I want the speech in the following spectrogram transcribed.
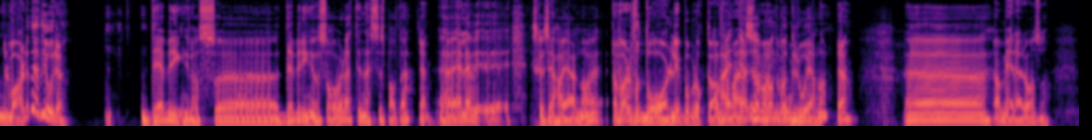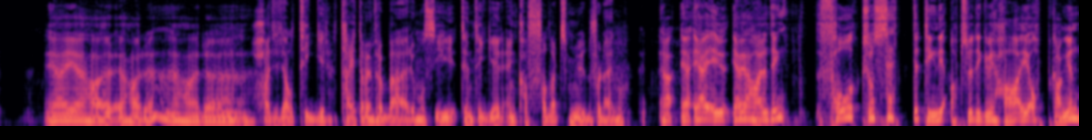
Eller var det det de gjorde? Det bringer oss, øh, det bringer oss over det til neste spalte. Ja. Eh, Eller eh, skal vi se, har jeg noe? Ja, var det for dårlig på blokka Nei, meg? jeg synes det var bra at du bare dro igjennom. Ja. uh, ja, mer her òg, altså. jeg, jeg har jeg har. Jeg har uh... Harald Tigger. Teit av en fra Bærum å si til en tigger en kaffe hadde vært smooth for deg nå. ja, jeg, jeg, jeg har en ting. Folk som setter ting de absolutt ikke vil ha i oppgangen,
